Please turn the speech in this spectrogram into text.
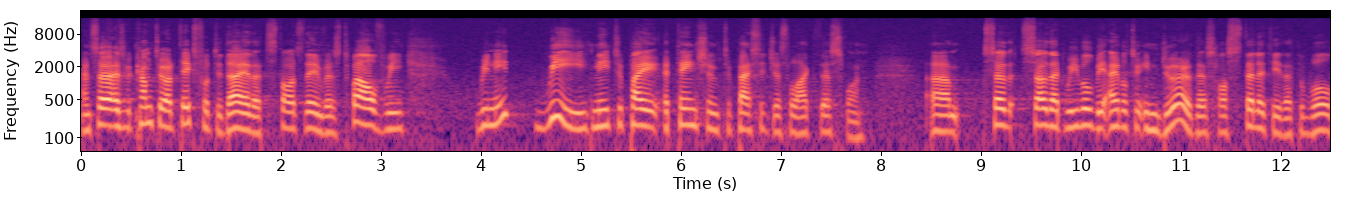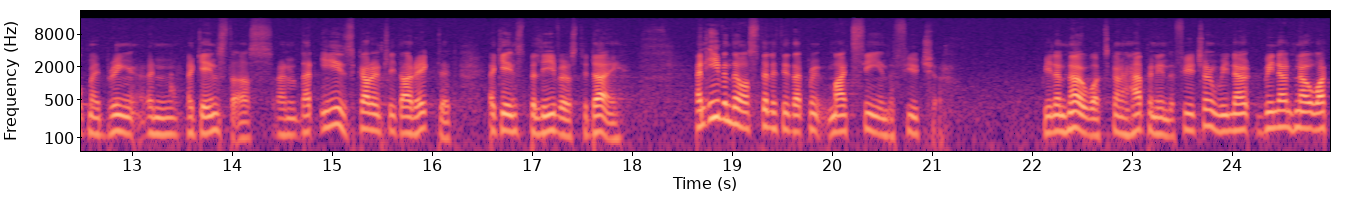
And so, as we come to our text for today, that starts there in verse 12, we, we, need, we need to pay attention to passages like this one. Um, so, that, so that we will be able to endure this hostility that the world may bring in against us, and that is currently directed against believers today. And even the hostility that we might see in the future. We don't know what's going to happen in the future, we don't, we don't know what,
